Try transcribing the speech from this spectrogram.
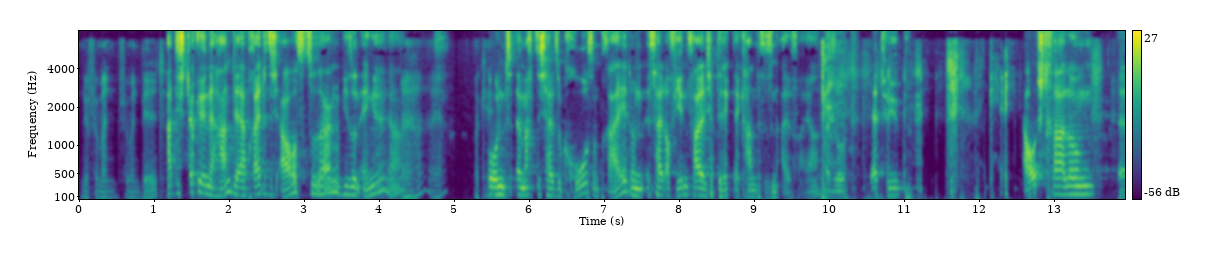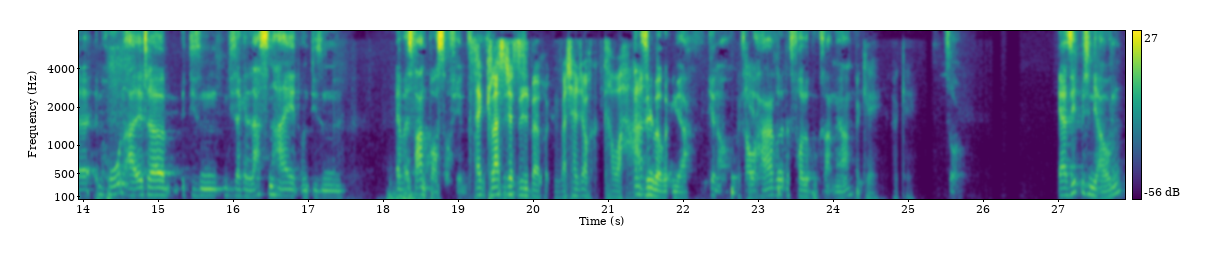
Nur für mein, für mein Bild. Hat die Stöcke in der Hand, der breitet sich aus, sozusagen, wie so ein Engel, ja. Aha, ja. Okay. Und äh, macht sich halt so groß und breit und ist halt auf jeden Fall, ich habe direkt erkannt, das ist ein Alpha, ja. Also der Typ, okay. Ausstrahlung, äh, im hohen Alter, mit, diesen, mit dieser Gelassenheit und diesem, äh, es war ein Boss auf jeden Fall. Ein klassischer Silberrücken. Wahrscheinlich auch graue Haare. Ein Silberrücken, ja. Genau. Okay. Graue Haare, das volle Programm, ja. Okay, okay. So. Er sieht mich in die Augen,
